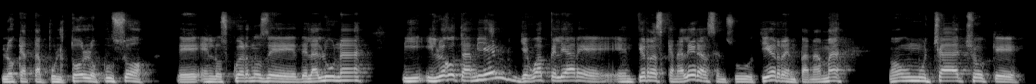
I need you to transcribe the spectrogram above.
lo catapultó, lo puso eh, en los cuernos de, la luna. Y, luego también llegó a pelear eh, en tierras canaleras, en su tierra, en Panamá. Un muchacho que,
